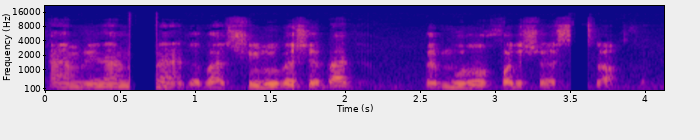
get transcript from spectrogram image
تمرین هم نده باید شروع بشه بعد به مرور خودش رو اصلاح کنه.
